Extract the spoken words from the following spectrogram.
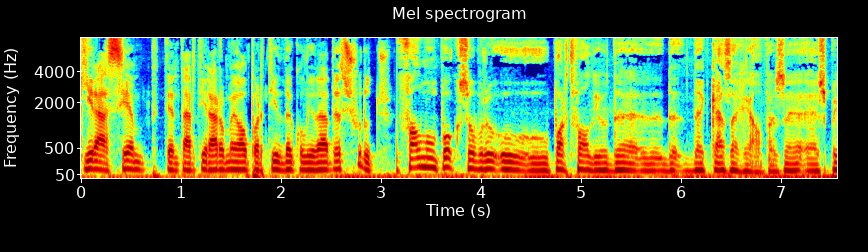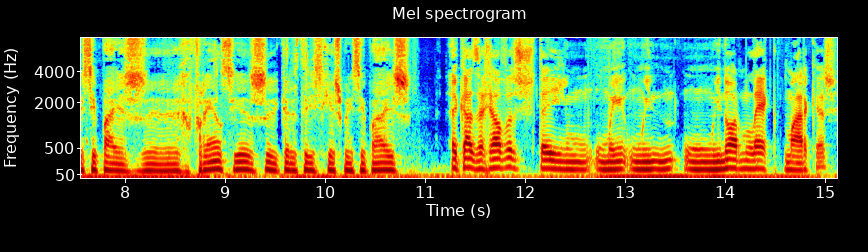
que irá sempre tentar tirar o maior partido da qualidade desses frutos. Fala-me um pouco sobre o, o portfólio da, da, da, Casa Relvas, as principais eh, referências, características principais. A Casa Relvas tem um, um, um enorme leque de marcas,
